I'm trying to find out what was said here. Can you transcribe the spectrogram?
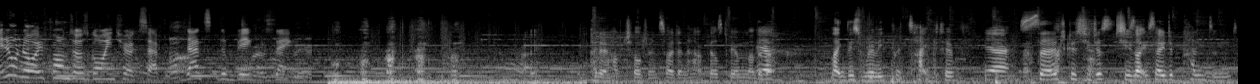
I don't know if Fonzo's going to accept. That's the big thing. I don't have children, so I don't know how it feels to be a mother. Yeah. Like this really protective yeah. surge, because she just, she's like so dependent.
